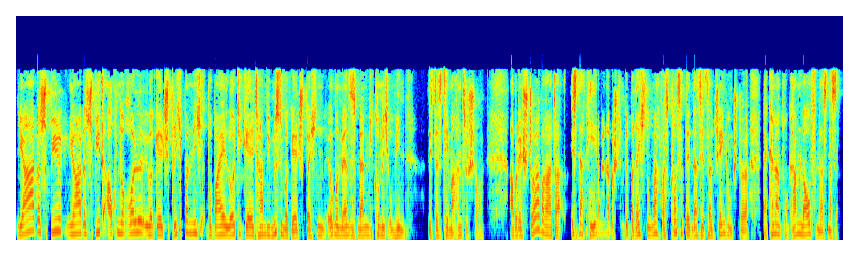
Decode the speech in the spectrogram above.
Ja, das spielt, ja, das spielt auch eine Rolle. Über Geld spricht man nicht. Wobei Leute, die Geld haben, die müssen über Geld sprechen. Irgendwann werden sie es merken, die kommen nicht umhin sich das Thema anzuschauen. Aber der Steuerberater ist nachher, wenn er bestimmte Berechnung macht, was kostet denn das jetzt an Schenkungssteuer? Da kann er ein Programm laufen lassen. Das,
